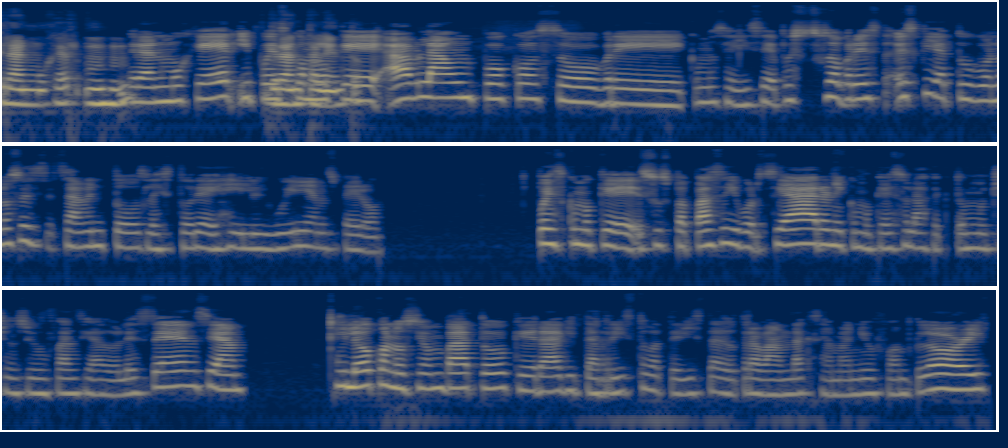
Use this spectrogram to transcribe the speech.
Gran mujer. Gran mujer y pues como que habla un poco sobre, ¿cómo se dice? Pues sobre esto, es que ya tuvo, no sé si saben todos la historia de Hayley Williams, pero pues como que sus papás se divorciaron y como que eso le afectó mucho en su infancia y adolescencia. Y luego conoció a un vato que era guitarrista, baterista de otra banda que se llama Newfound Glory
